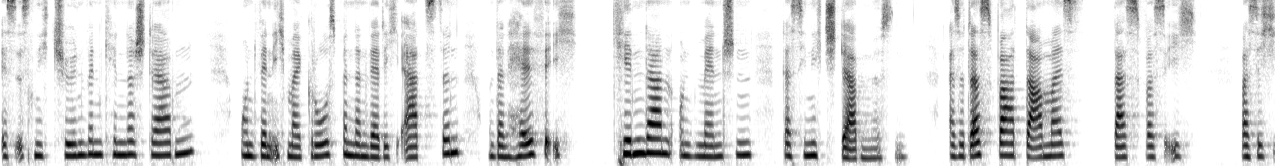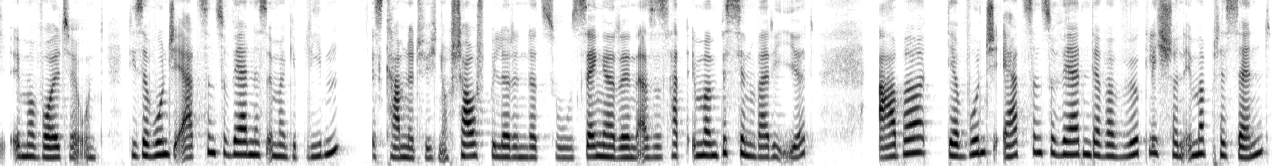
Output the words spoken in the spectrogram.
es ist nicht schön, wenn Kinder sterben. Und wenn ich mal groß bin, dann werde ich Ärztin und dann helfe ich Kindern und Menschen, dass sie nicht sterben müssen. Also das war damals das, was ich, was ich immer wollte. Und dieser Wunsch, Ärztin zu werden, ist immer geblieben es kam natürlich noch Schauspielerin dazu, Sängerin, also es hat immer ein bisschen variiert. Aber der Wunsch, Ärztin zu werden, der war wirklich schon immer präsent.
